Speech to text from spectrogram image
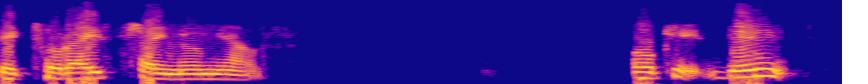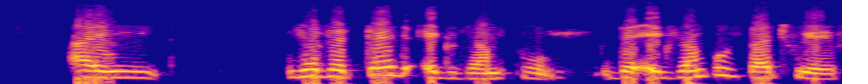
factorize trinomials. Okay, then I have a third example. The examples that we have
